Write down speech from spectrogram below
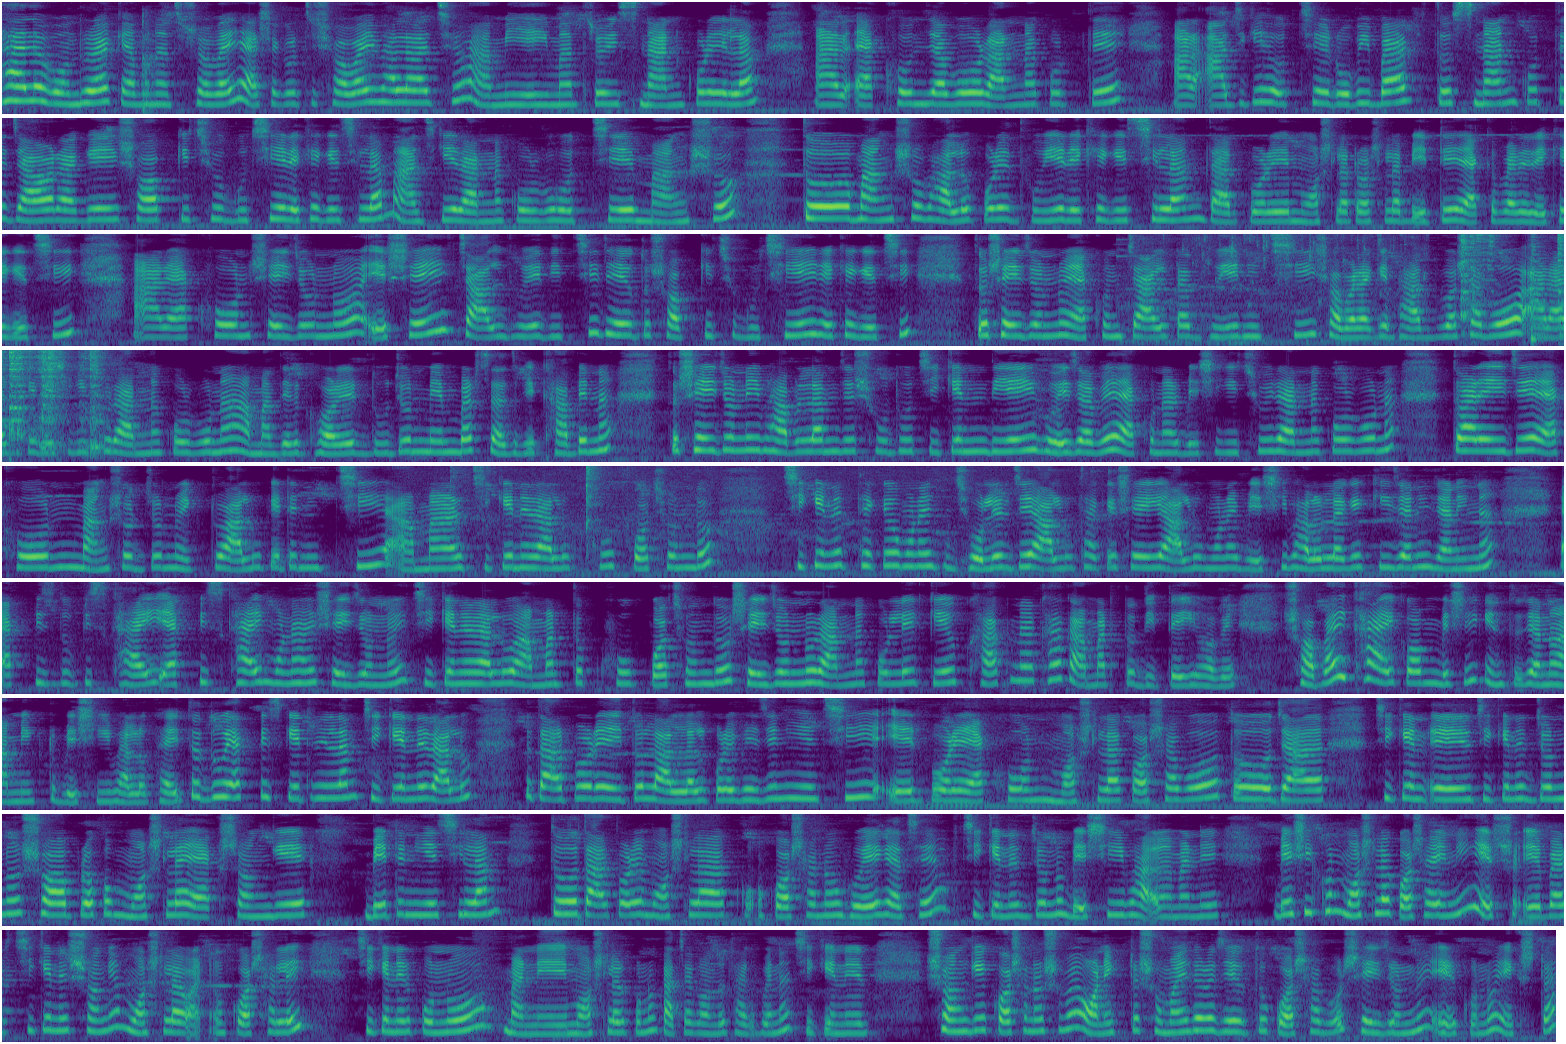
Hey. Hello বন্ধুরা, কেমন আছো সবাই? আশা করছি সবাই ভালো আছো। আমি এই এইমাত্রই স্নান করে এলাম আর এখন যাব রান্না করতে। আর আজকে হচ্ছে রবিবার, তো স্নান করতে যাওয়ার আগে সব কিছু গুছিয়ে রেখে গেছিলাম। আজকে রান্না করব হচ্ছে মাংস। তো মাংস ভালো করে ধুয়ে রেখে গেছিলাম, তারপরে মশলা টশলা বেটে একেবারে রেখে গেছি। আর এখন সেই জন্য এসেই চাল ধুয়ে দিচ্ছি, যেহেতু সব কিছু গুছিয়েই রেখে গেছি। তো সেই জন্য এখন চালটা ধুয়ে নিচ্ছি, সবার আগে ভাত বসাবো। আর আজকে বেশি কিছু রান্না করব না, আমাদের ঘরের দুজন মেম্বার্স আজকে খাবে না। তো সেই জন্যই ভাবলাম যে শুধু চিকেন দিয়েই হয়ে যাবে, এখন আর বেশি কিছুই রান্না করব না। তো আর এই যে এখন মাংসর জন্য একটু আলু কেটে নিচ্ছি, আমার চিকেনের আলু খুব পছন্দ। চিকেনের থেকেও মনে ঝোলের যে আলু থাকে সেই আলু মনে বেশি ভালো লাগে, কি জানি জানি না। এক পিস দু পিস খাই, এক পিস খাই মনে হয় সেই জন্যই। চিকেনের আলু আমার তো খুব পছন্দ, সেই জন্য রান্না করলে কেউ খাক না খাক আমার তো দিতেই হবে। সবাই খায় কম বেশি, কিন্তু যেন আমি একটু বেশিই ভালো খাই। তো দু এক পিস কেটে নিলাম চিকেনের আলু, তো তারপরে এই তো লাল লাল করে ভেজে নিয়েছি। এরপরে এখন মশলা কষাবো। তো যা চিকেন চিকেনের জন্য সব রকম মশলা একসঙ্গে বেটে নিয়েছিলাম। তো তারপরে মশলা কষানো হয়ে গেছে। চিকেনের জন্য বেশি মানে বেশিক্ষণ মশলা কষায়নি। এবার চিকেনের সঙ্গে মশলা কষালেই চিকেনের কোনো মানে মশলার কোনো কাঁচা গন্ধ থাকবে না। চিকেনের সঙ্গে কষানোর সময় অনেকটা সময় ধরে যেহেতু কষাবো, সেই জন্য এর কোনো এক্সট্রা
